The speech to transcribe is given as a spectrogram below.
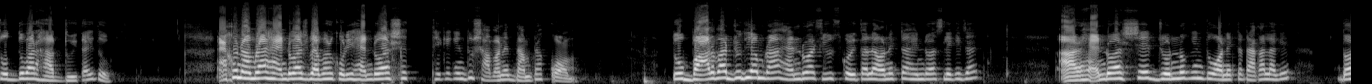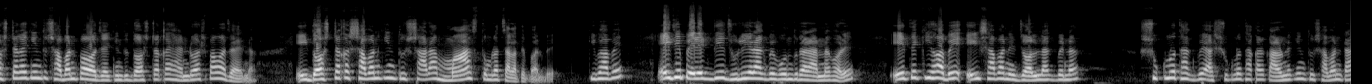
চোদ্দবার হাত ধুই, তাই তো? এখন আমরা হ্যান্ড ওয়াশ ব্যবহার করি। হ্যান্ড ওয়াশের থেকে কিন্তু সাবানের দামটা কম। তো বারবার যদি আমরা হ্যান্ড ওয়াশ ইউজ করি, তাহলে অনেকটা হ্যান্ড ওয়াশ লেগে যায়। আর হ্যান্ড ওয়াশের জন্য কিন্তু অনেকটা টাকা লাগে। দশ টাকায় কিন্তু সাবান পাওয়া যায়, কিন্তু দশ টাকায় হ্যান্ড ওয়াশ পাওয়া যায় না। এই দশ টাকার সাবান কিন্তু সারা মাস তোমরা চালাতে পারবে। কীভাবে? এই যে পেরেক দিয়ে ঝুলিয়ে রাখবে বন্ধুরা রান্নাঘরে, এতে কি হবে? এই সাবানে জল লাগবে না। শুকনো থাকবে, আর শুকনো থাকার কারণে কিন্তু সাবানটা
